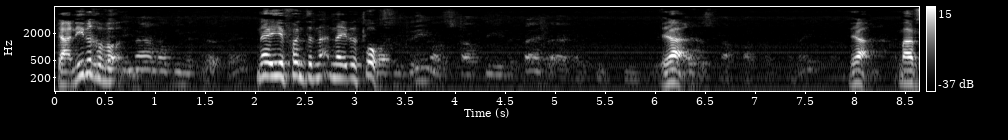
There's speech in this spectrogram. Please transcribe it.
Ja, in ieder geval. Die naam ook niet meer terug, hè? Nee, je vindt er, nee, dat klopt. Het was een driemanschap die in de feite eigenlijk ja. Ja, maar,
